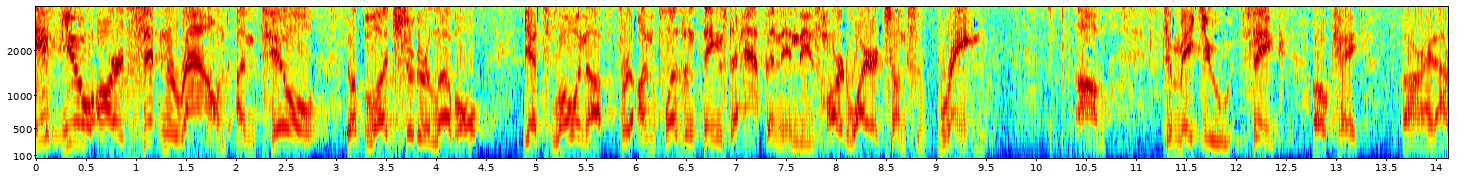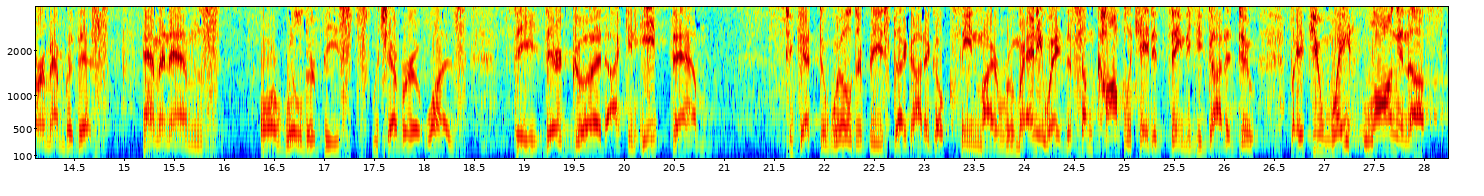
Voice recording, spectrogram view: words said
If you are sitting around until the blood sugar level gets low enough for unpleasant things to happen in these hardwired chunks of brain um, to make you think, okay, all right, I remember this. M&Ms or wildebeests, whichever it was, they, they're good. I can eat them. To get the wildebeest, I got to go clean my room. Anyway, there's some complicated thing that you got to do. But if you wait long enough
